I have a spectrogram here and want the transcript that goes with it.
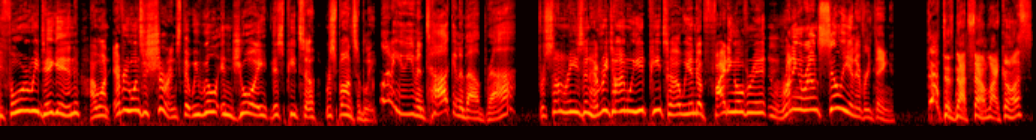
Before we dig in, I want everyone's assurance that we will enjoy this pizza responsibly. What are you even talking about, bruh? For some reason, every time we eat pizza, we end up fighting over it and running around silly and everything. That does not sound like us.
